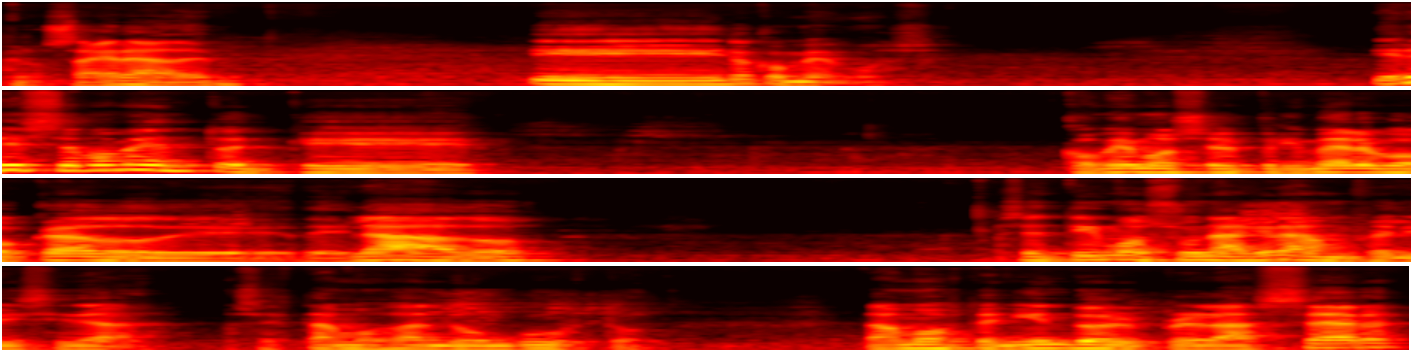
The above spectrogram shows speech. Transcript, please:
que nos agraden, y lo comemos. Y en ese momento en que comemos el primer bocado de, helado, sentimos una gran felicidad, nos estamos dando un gusto, estamos teniendo el placer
